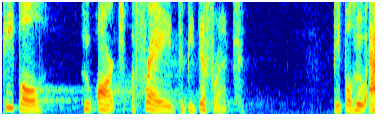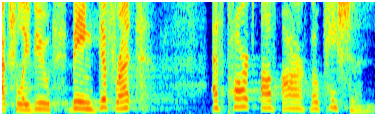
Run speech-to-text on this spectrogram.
People who aren't afraid to be different. People who actually view being different as part of our vocation,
